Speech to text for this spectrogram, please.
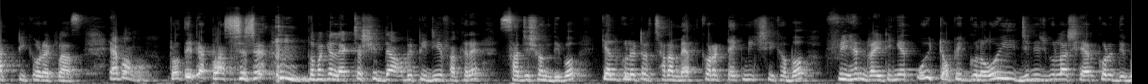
আটটি করে ক্লাস এবং প্রতিটা ক্লাস শেষে তোমাকে লেকচার শিট দেওয়া হবে পিডিএফ আকারে সাজেশন দিব। ক্যালকুলেটর ছাড়া ম্যাথ করার টেকনিক শিখাবো ফ্রি হ্যান্ড রাইটিংয়ের ওই টপিকগুলো ওই জিনিসগুলো শেয়ার করে দিব,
